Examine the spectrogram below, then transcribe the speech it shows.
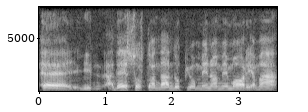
eh, adesso sto andando più o meno a memoria, ma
